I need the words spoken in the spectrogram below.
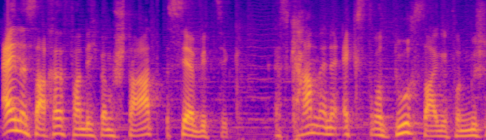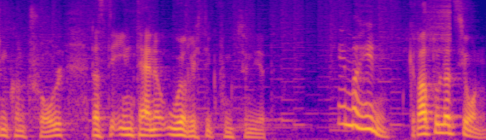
Eine Sache fand ich beim Start sehr witzig. Es kam eine extra Durchsage von Mission Control, dass die interne Uhr richtig funktioniert. Immerhin, Gratulation.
